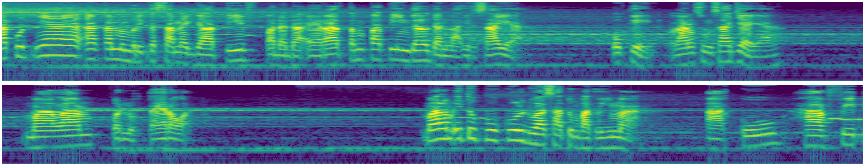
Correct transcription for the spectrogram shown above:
Takutnya akan memberi kesan negatif pada daerah tempat tinggal dan lahir saya. Oke, langsung saja ya. Malam penuh teror. Malam itu pukul 21.45 Aku, Hafid,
